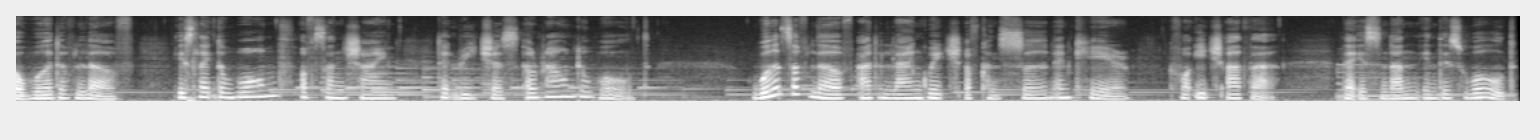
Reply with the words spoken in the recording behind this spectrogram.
A word of love is like the warmth of sunshine that reaches around the world. Words of love are the language of concern and care for each other. There is none in this world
